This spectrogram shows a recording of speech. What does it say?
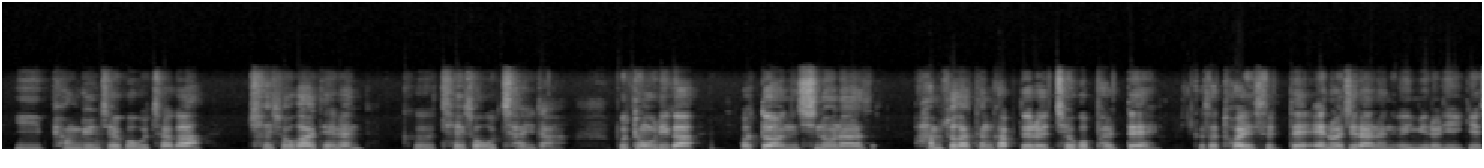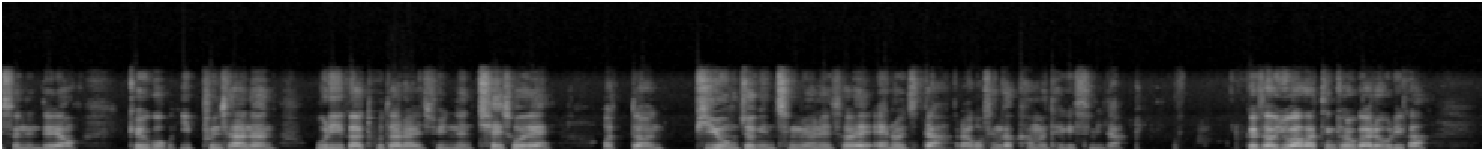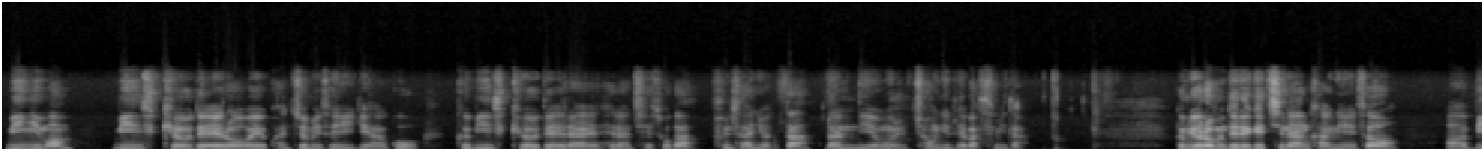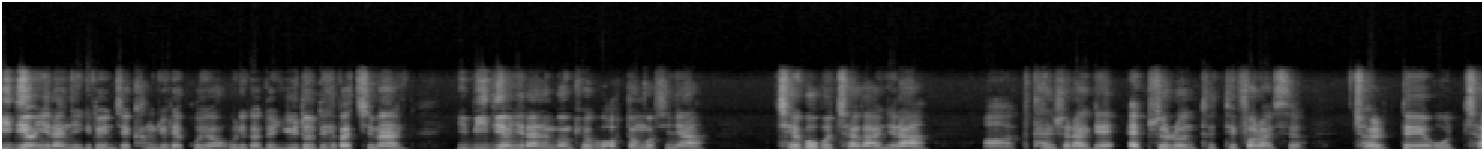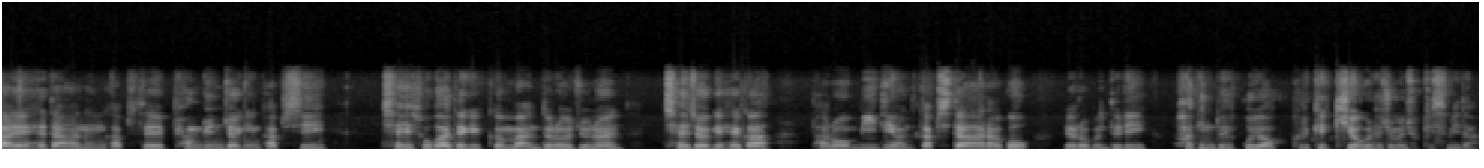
이 평균 제곱 오차가 최소가 되는 그 최소 오차이다. 보통 우리가 어떤 신호나 함수 같은 값들을 제곱할 때 그래서 더했을 때 에너지라는 의미를 얘기했었는데요. 결국 이 분산은 우리가 도달할 수 있는 최소의 어떤 비용적인 측면에서의 에너지다라고 생각하면 되겠습니다. 그래서 이와 같은 결과를 우리가 미니멈 민 스퀘어드 에러의 관점에서 얘기하고 그 민 스퀘어드 에러에 해당 최소가 분산이었다라는 내용을 정리를 해봤습니다. 그럼 여러분들에게 지난 강의에서 아, 미디언이라는 얘기도 이제 강조를 했고요. 우리가 또 유도도 해봤지만 이 미디언이라는 건 결국 어떤 것이냐? 제곱 오차가 아니라 어, 단순하게 앱솔론트 디퍼런스 절대 오차에 해당하는 값의 평균적인 값이 최소가 되게끔 만들어주는 최적의 해가 바로 미디언 값이다 라고 여러분들이 확인도 했고요. 그렇게 기억을 해주면 좋겠습니다.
